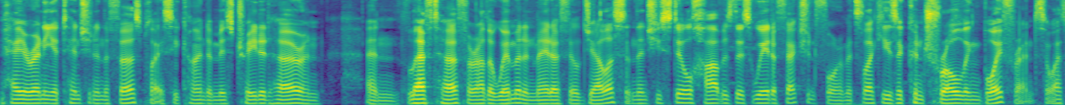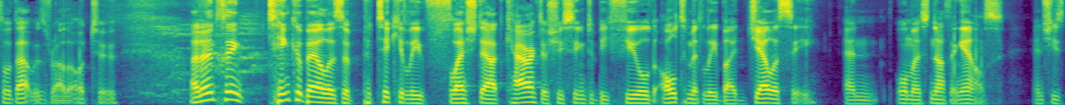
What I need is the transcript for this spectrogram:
pay her any attention in the first place. He kind of mistreated her and and left her for other women and made her feel jealous and then she still harbors this weird affection for him. It's like he's a controlling boyfriend. So I thought that was rather odd too. I don't think Tinkerbell is a particularly fleshed out character. She seemed to be fueled ultimately by jealousy and almost nothing else. And she's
